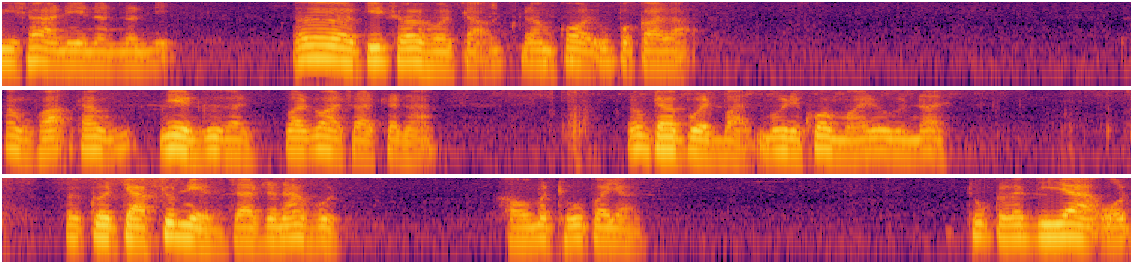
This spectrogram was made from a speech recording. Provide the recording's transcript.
วิชานี่นั่นนั่นนี่ เออจิตซอยหอยจามลำก้อยอุปการะทั้งพระทั้งเนียนคือกัน วัดว่าศาสนาต้องการเปิดบาทไม่ได้ความหมายอื่นได้ก็เกิดจากจุดเนี้ศาสนาพุทธเขามาทุประยัดทุกขลักิยาอด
